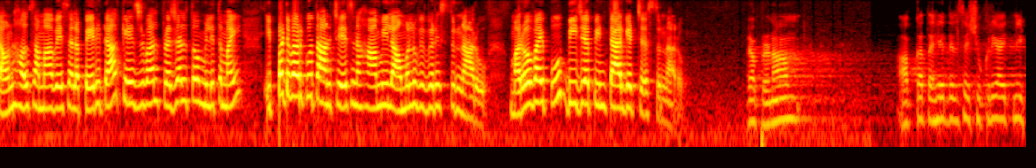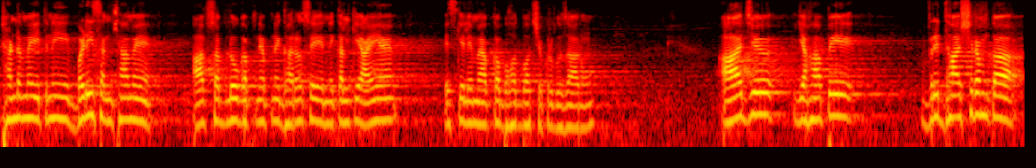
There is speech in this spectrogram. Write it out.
టౌన్ హాల్ సమావేశాల పేరిట కేజ్రీవాల్ ప్రజలతో మిళితమై ఇప్పటి వరకు తాను చేసిన హామీల అమలు వివరిస్తున్నారు మరోవైపు బీజేపీని టార్గెట్ చేస్తున్నారు मेरा प्रणाम आपका तहे दिल से शुक्रिया इतनी ठंड में इतनी बड़ी संख्या में आप सब लोग अपने अपने घरों से निकल के आए हैं इसके लिए मैं आपका बहुत बहुत शुक्रगुजार हूँ आज यहाँ पे वृद्धाश्रम का,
